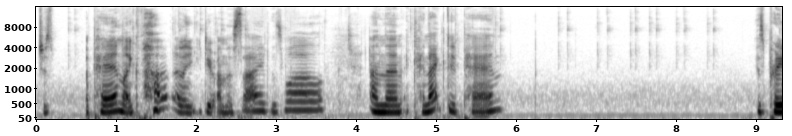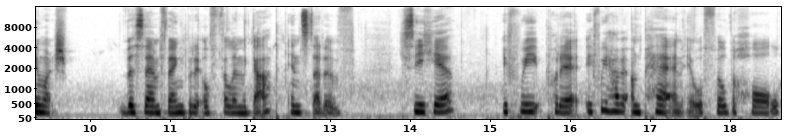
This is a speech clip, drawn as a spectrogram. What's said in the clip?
just a pin like that and then you can do it on the side as well. And then a connected pin is pretty much the same thing but it'll fill in the gap instead of see here if we put it if we have it on pen it will fill the whole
